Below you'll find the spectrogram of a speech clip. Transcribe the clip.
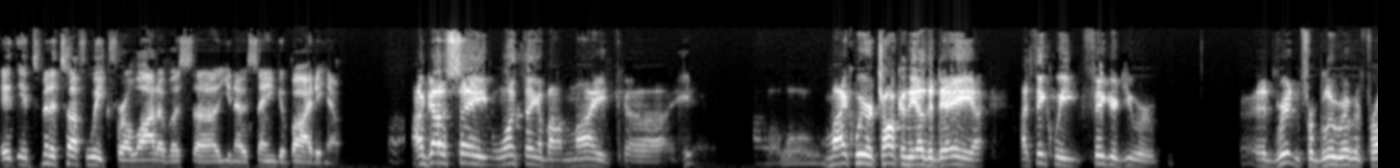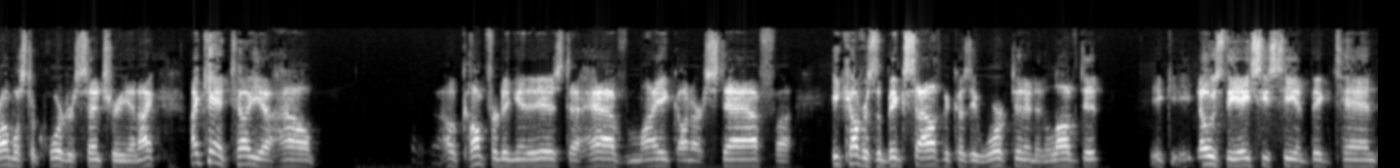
it, has been a tough week for a lot of us, uh, you know, saying goodbye to him. I got to say one thing about Mike. Uh, he, Mike, we were talking the other day. I think we figured you were had written for Blue Ribbon for almost a quarter century, and I I can't tell you how how comforting it is to have Mike on our staff. Uh, he covers the Big South because he worked in it and loved it. He, knows the ACC and Big Ten,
